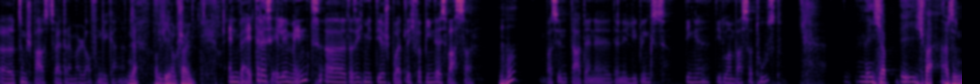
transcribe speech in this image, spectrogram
äh, zum Spaß zwei, dreimal laufen gegangen. Ja, auf jeden Fall. Schön. Ein weiteres Element, äh, das ich mit dir sportlich verbinde, ist Wasser. Mhm. Was sind da deine, deine Lieblingsdinge, die du am Wasser tust? Ich habe, ich war, also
